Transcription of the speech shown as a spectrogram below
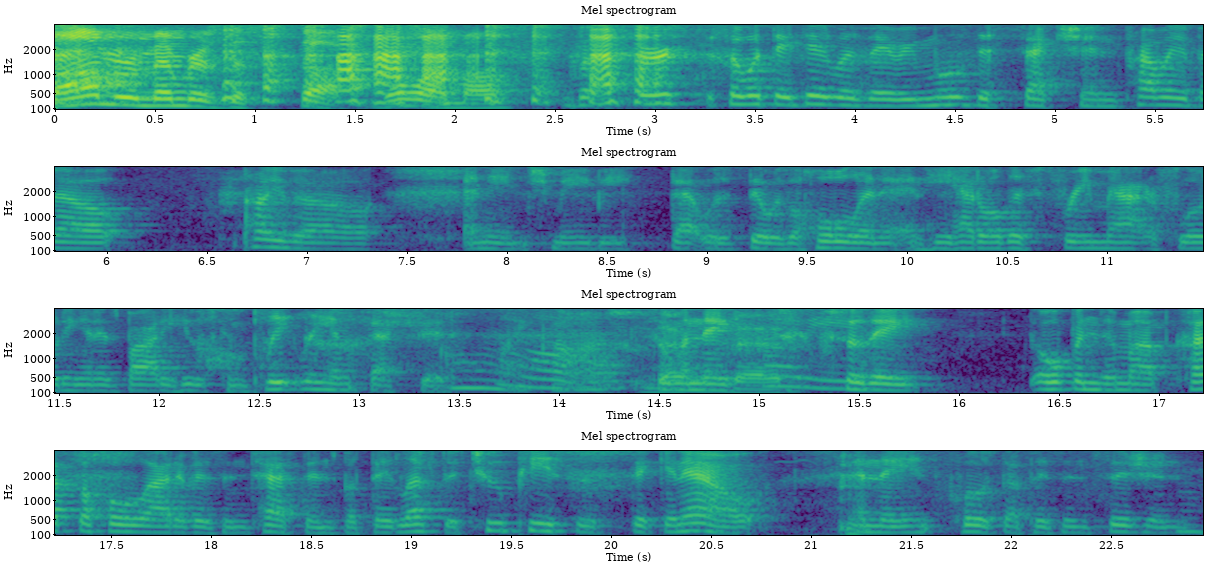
mom remembers the stuff go on mom But first, so what they did was they removed a section, probably about, probably about an inch maybe. That was there was a hole in it, and he had all this free matter floating in his body. He was completely oh, infected. Oh my gosh. So That when they, bad. so they opened him up, cut the hole out of his intestines, but they left the two pieces sticking out, and they closed up his incision,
